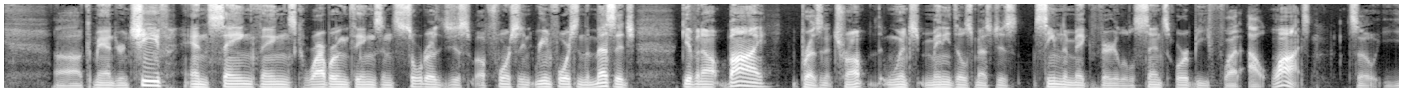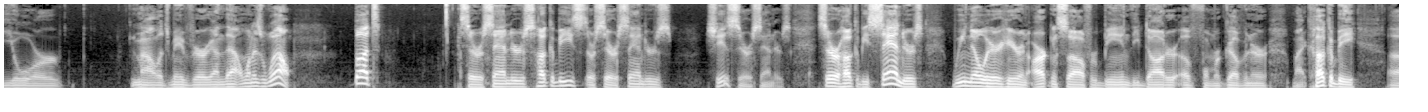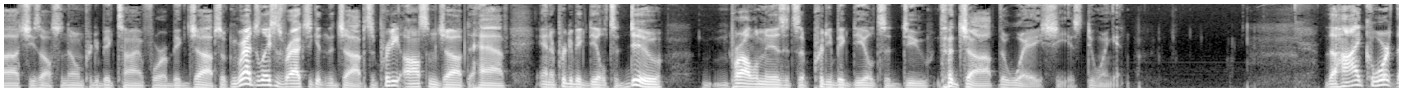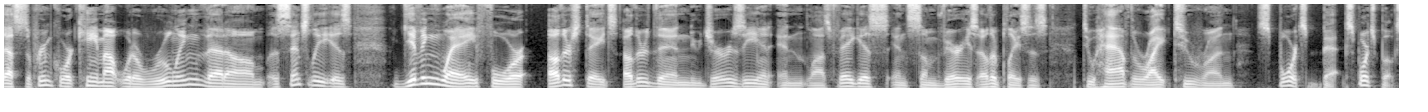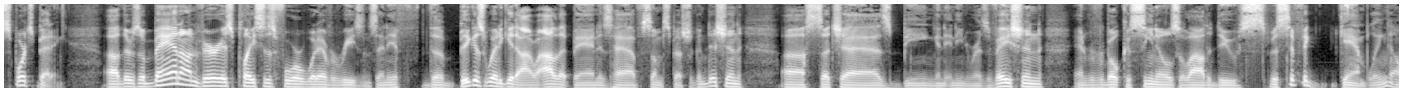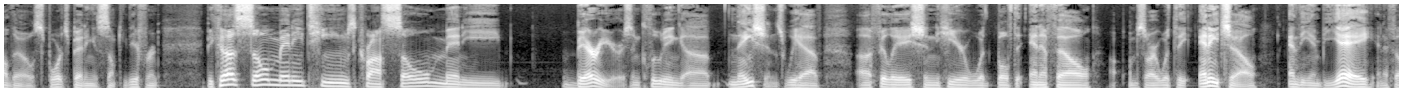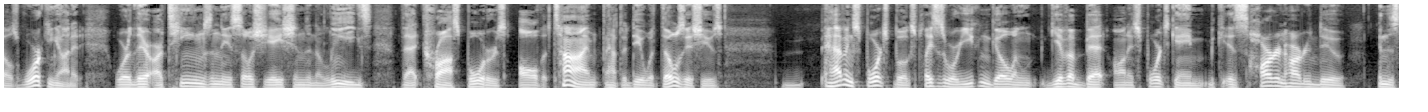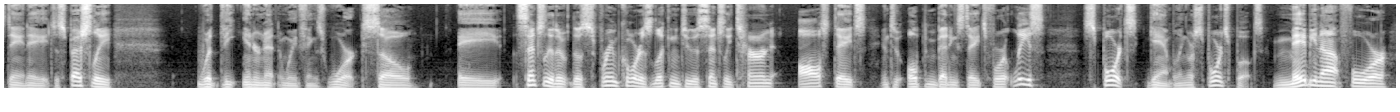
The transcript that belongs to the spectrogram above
uh, commander in chief and saying things, corroborating things, and sort of just uh, forcing, reinforcing the message given out by President Trump, which many of those messages seem to make very little sense or be flat out lies. So your mileage may vary on that one as well. But Sarah Sanders Huckabee, or Sarah Sanders, she is Sarah Sanders. Sarah Huckabee Sanders, we know her here in Arkansas for being the daughter of former Governor Mike Huckabee. Uh, she's also known pretty big time for a big job. So, congratulations for actually getting the job. It's a pretty awesome job to have and a pretty big deal to do. Problem is, it's a pretty big deal to do the job the way she is doing it. The High Court, that's Supreme Court, came out with a ruling that um, essentially is giving way for other states other than New Jersey and, and Las Vegas and some various other places to have the right to run sports bet, sports books, sports betting. Uh, there's a ban on various places for whatever reasons, and if the biggest way to get out, out of that ban is have some special condition, uh, such as being an Indian reservation and riverboat casinos allowed to do specific gambling, although sports betting is something different, because so many teams cross so many barriers, including uh, nations. We have affiliation here with both the NFL, I'm sorry, with the NHL and the NBA. NFL is working on it, where there are teams in the associations and the leagues that cross borders all the time and have to deal with those issues. Having sports books, places where you can go and give a bet on a sports game, is harder and harder to do in this day and age, especially with the internet and the way things work. So a essentially the, the Supreme Court is looking to essentially turn all states into open betting states for at least sports gambling or sports books. Maybe not for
